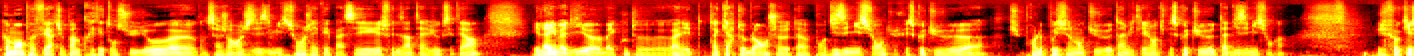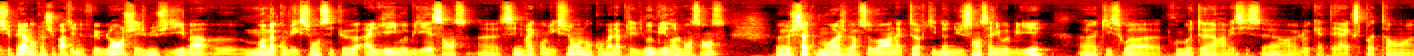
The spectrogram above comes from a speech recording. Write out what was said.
comment on peut faire Tu peux pas me prêter ton studio euh, Comme ça, j'enregistre des émissions, je les fais passer, je fais des interviews, etc. Et là, il m'a dit, euh, bah écoute, allez, ta carte blanche, as pour 10 émissions, tu fais ce que tu veux, tu prends le positionnement que tu veux, tu invites les gens, tu fais ce que tu veux, tu as 10 émissions. J'ai fait ok super, donc là je suis parti d'une feuille blanche et je me suis dit bah euh, moi ma conviction c'est que allier immobilier essence euh, c'est une vraie conviction, donc on va l'appeler l'immobilier dans le bon sens. Euh, chaque mois je vais recevoir un acteur qui donne du sens à l'immobilier, qui soit promoteur, investisseur, locataire, exploitant.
